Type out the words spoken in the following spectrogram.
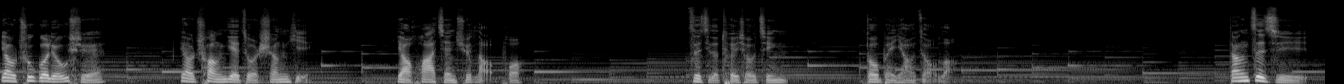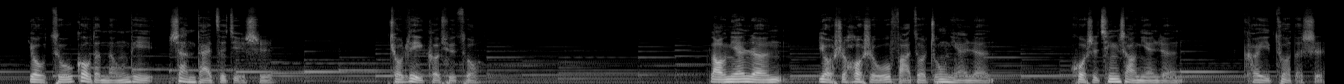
要出国留学，要创业做生意，要花钱娶老婆。自己的退休金都被要走了。当自己有足够的能力善待自己时，就立刻去做。老年人有时候是无法做中年人或是青少年人可以做的事。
